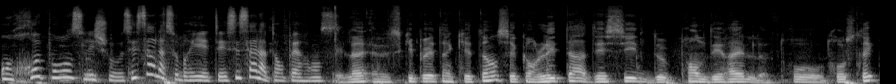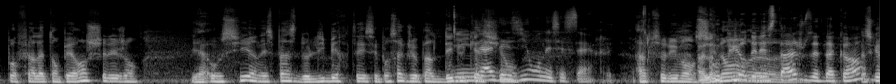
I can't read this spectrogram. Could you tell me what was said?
on repense les choses. C'est ça la sobriété, c'est ça la tempérance. Et là, euh, ce qui peut être inquiétant, c'est quand l'État décide de prendre des règles trop, trop strictes pour faire la tempérance chez les gens il y a aussi un espace de liberté. C'est pour ça que je parle d'éducation. Il y a une adhésion nécessaire. Absolument. Alors, Sinon, coupure délestage, euh, vous êtes d'accord Parce que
